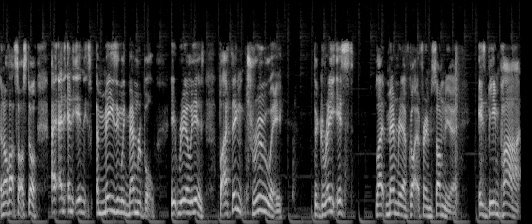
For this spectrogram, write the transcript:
and all that sort of stuff. And, and, and it's amazingly memorable. It really is. But I think truly, the greatest like memory I've got for Insomnia is being part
